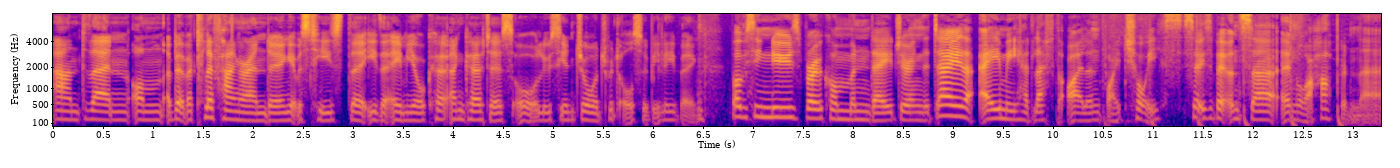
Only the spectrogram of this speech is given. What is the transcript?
And then on a bit of a cliffhanger ending, it was teased that either Amy or Cur- and Curtis or Lucy and George would also be leaving. But obviously, news broke on Monday during the day that Amy had left the island by choice, so it's a bit uncertain what happened there.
